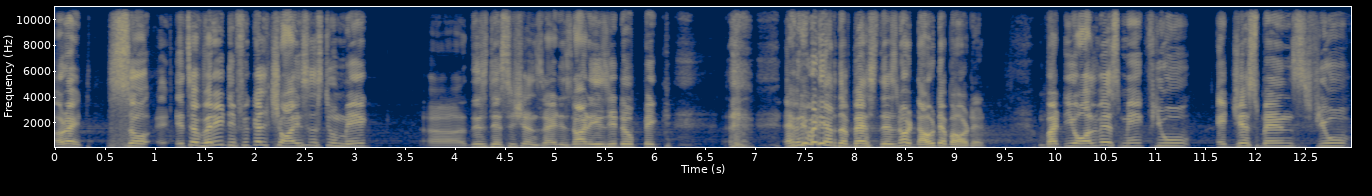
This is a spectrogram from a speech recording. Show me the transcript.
All right. So it's a very difficult choices to make uh, these decisions, right? It's not easy to pick. Everybody are the best. There's no doubt about it. But you always make few adjustments, few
